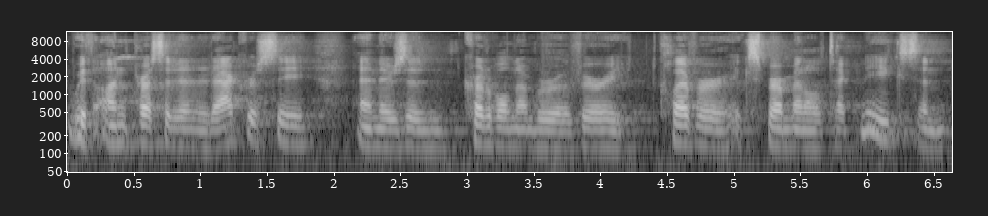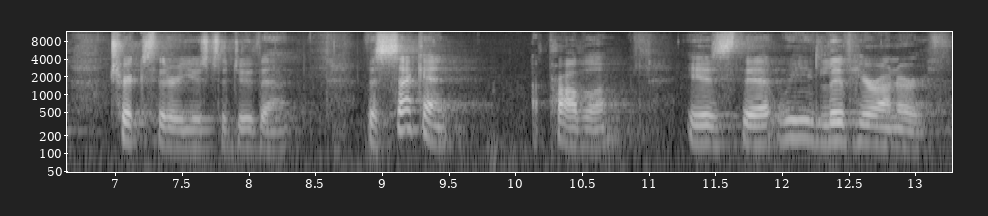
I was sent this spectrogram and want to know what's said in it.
with unprecedented accuracy. And there's an incredible number of very clever experimental techniques and tricks that are used to do that. The second problem is that we live here on Earth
